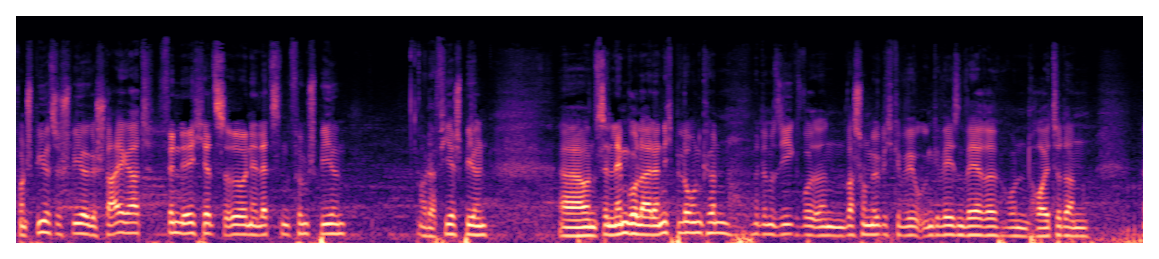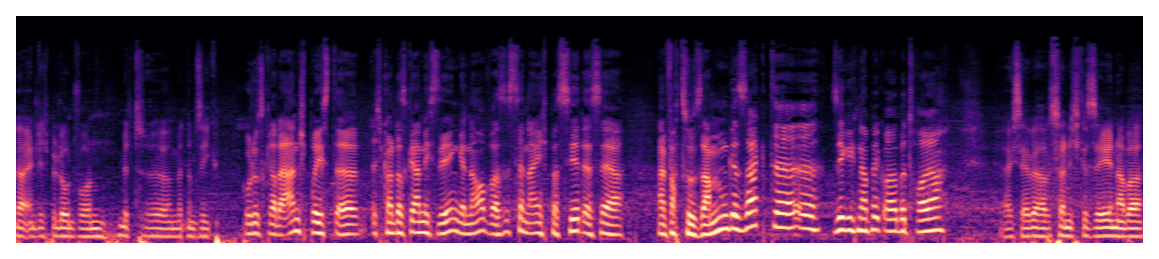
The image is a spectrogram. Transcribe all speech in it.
von Spiel zu Spiel gesteigert, finde ich, jetzt so in den letzten fünf Spielen oder vier Spielen äh, uns in Lemgo leider nicht belohnen können mit dem Sieg, wo, was schon möglich gew gewesen wäre und heute dann ja, endlich belohnt worden mit, äh, mit einem Sieg. Wo du es gerade ansprichst, äh, ich konnte das gar nicht sehen genau. Was ist denn eigentlich passiert? Ist er einfach zusammengesackt, äh, Sigi Knappig, euer Betreuer? Ja, ich selber habe es ja nicht gesehen, aber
